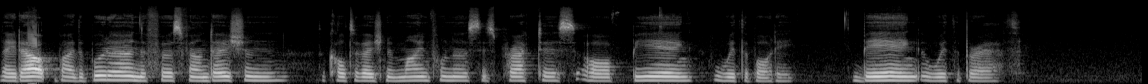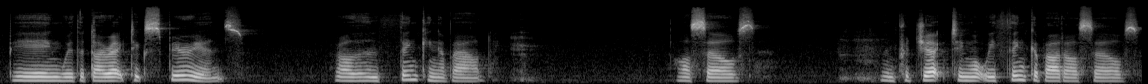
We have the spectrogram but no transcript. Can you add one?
laid out by the Buddha in the first foundation, the cultivation of mindfulness, this practice of being with the body, being with the breath, being with the direct experience rather than thinking about ourselves and projecting what we think about ourselves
